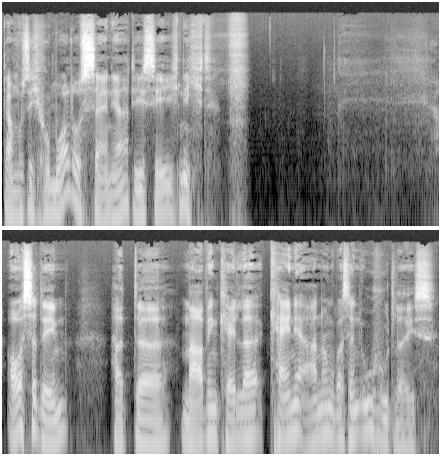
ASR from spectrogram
da muss ich humorlos sein, ja, die sehe ich nicht. Außerdem hat der Marvin Keller keine Ahnung, was ein U-Hudler ist.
